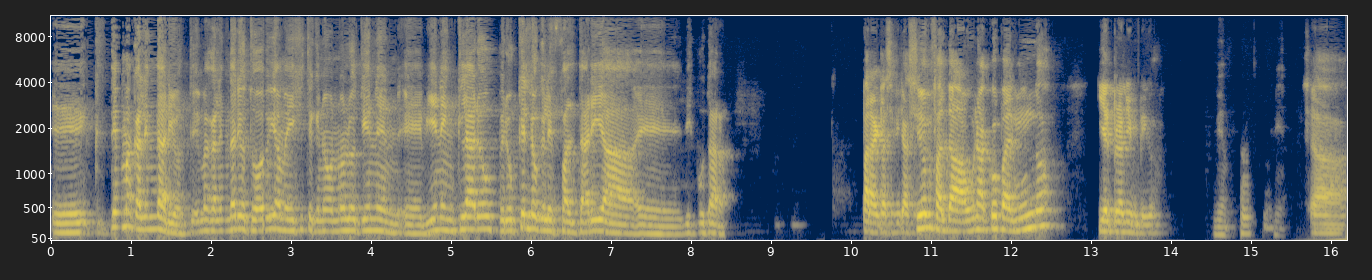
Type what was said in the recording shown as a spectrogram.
eh, tema calendario, tema calendario todavía me dijiste que no, no lo tienen eh, bien en claro, pero ¿qué es lo que les faltaría eh, disputar? Para clasificación faltaba una Copa del Mundo y el preolímpico. Bien. O sea,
